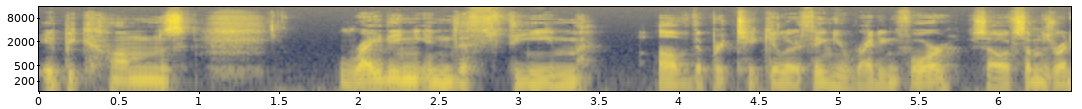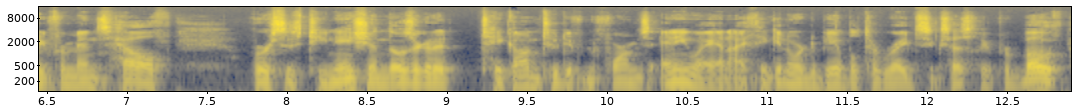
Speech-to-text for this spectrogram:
it becomes writing in the theme of the particular thing you're writing for. So if someone's writing for Men's Health versus T Nation, those are going to take on two different forms anyway. And I think in order to be able to write successfully for both,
